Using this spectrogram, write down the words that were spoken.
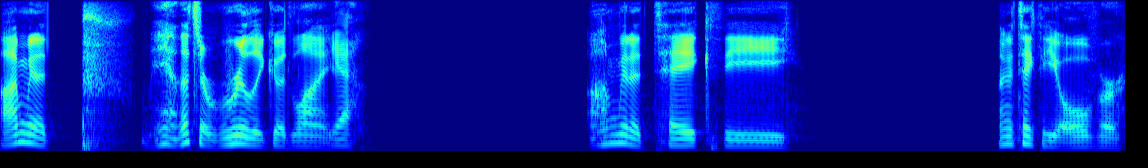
I'm going to Man, that's a really good line. Yeah. I'm gonna take the. I'm gonna take the over.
